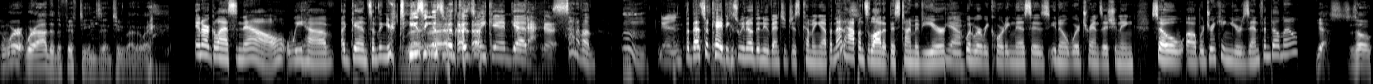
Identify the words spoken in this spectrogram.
And we're we're out of the 15s in too, by the way. In our glass now, we have again something you're teasing us right. with because we can't get. Son of a Again. But that's okay because we know the new vintage is coming up, and that Yes. happens a lot at this time of year. Yeah. when we're recording this, is you know we're transitioning. So uh, we're drinking your Zinfandel now. Yes. So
